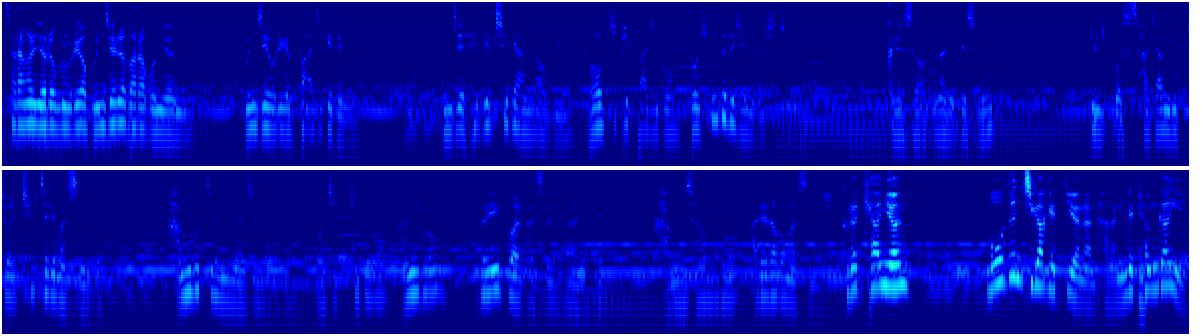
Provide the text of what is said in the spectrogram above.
사랑을 여러분 우리가 문제를 바라보면 문제에 우리가 빠지게 됩니다. 문제 해결책이 안 나오고요. 더 깊이 빠지고 더 힘들어지는 것이죠. 그래서 하나님께서는 빌립보서 4장 6절 7절의 말씀에도 아무것도 염려하지 말고 오직 기도와 간구로 너희 구할 것을 하나님께 감사함으로 아뢰라고 말씀하시고 그렇게 하면 모든 지각에 뛰어난 하나님의 평강이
